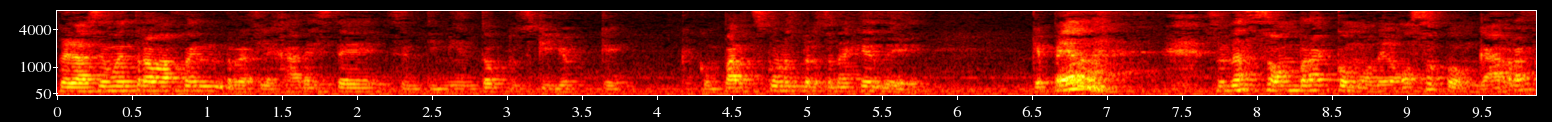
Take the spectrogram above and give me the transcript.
pero hace buen trabajo en reflejar este sentimiento pues que yo que, que compartes con los personajes de que pedo, es una sombra como de oso con garras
